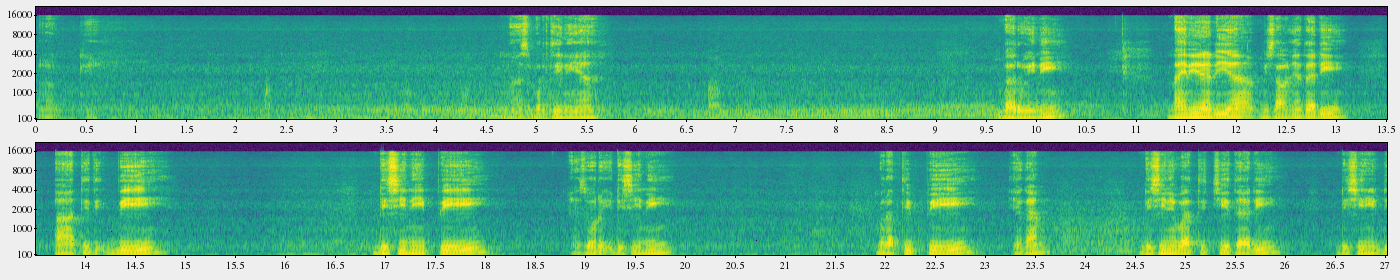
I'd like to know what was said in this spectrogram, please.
Oke. Nah seperti ini ya. Baru ini. Nah ini dia misalnya tadi uh, titik B. Di sini P eh, sorry di sini berarti P ya kan? Di sini berarti C tadi di sini D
